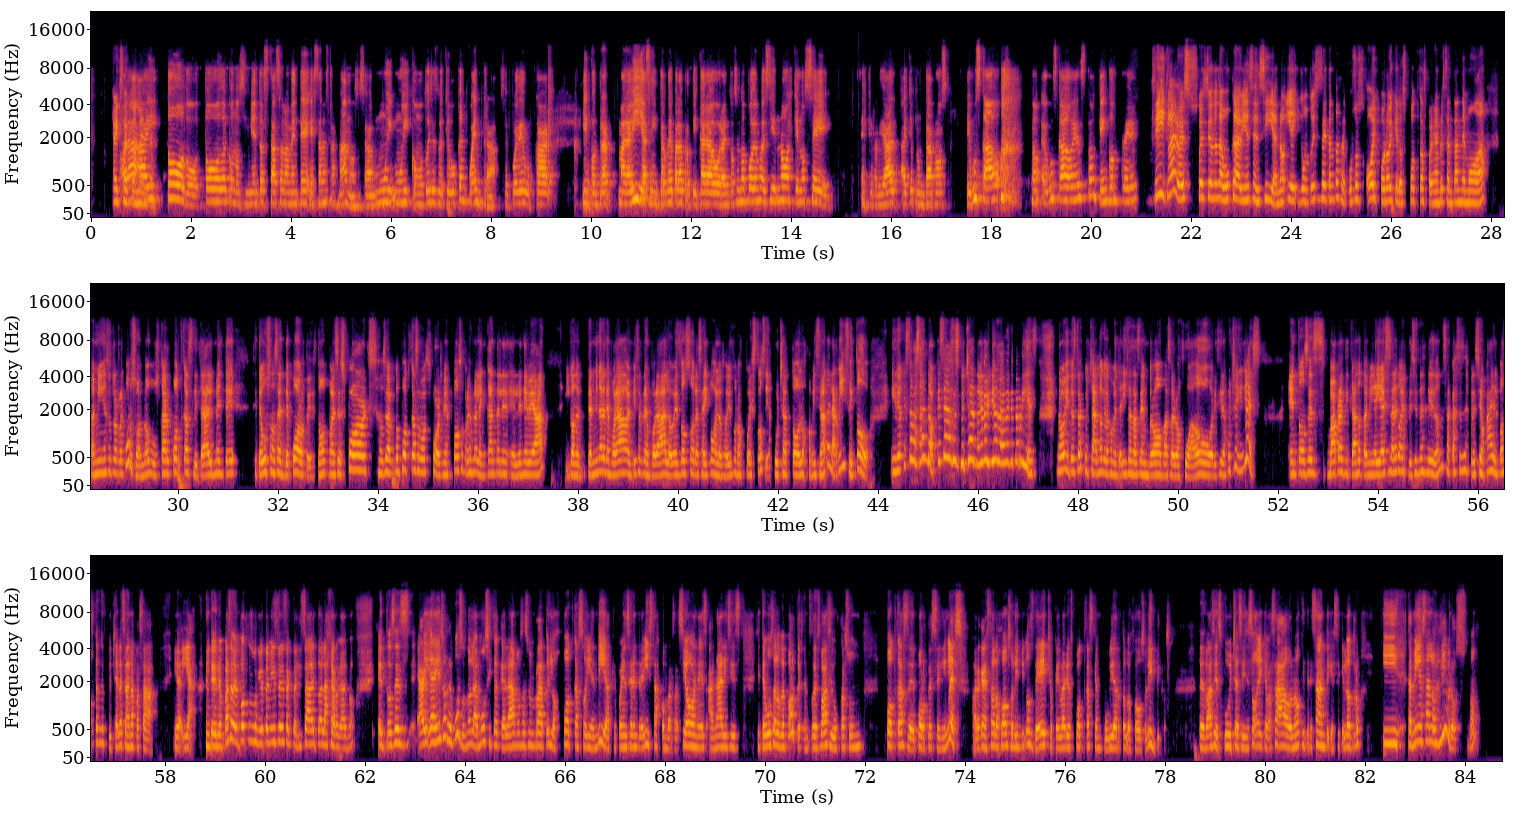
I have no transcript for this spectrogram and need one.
Ahora Exactamente. hay todo, todo el conocimiento está solamente, está en nuestras manos. O sea, muy, muy, como tú dices, el que busca encuentra. Se puede buscar y encontrar maravillas en Internet para practicar ahora. Entonces no podemos decir, no, es que no sé. Es que en realidad hay que preguntarnos, he buscado, ¿no? He buscado esto, ¿qué encontré? Sí, claro, es cuestión de una búsqueda bien sencilla, ¿no? Y, y como tú dices, hay tantos recursos hoy por hoy que los podcasts, por ejemplo, están tan de moda, también es otro recurso, ¿no? Buscar podcasts literalmente, si te gustan, o sea, deportes, ¿no? Pones sports, ¿no es cierto? Podcast about sports. Mi esposo, por ejemplo, le encanta el, el NBA y cuando termina la temporada, empieza la temporada, lo ves dos horas ahí con los audífonos puestos y escucha todos los comienzos, se mata la risa y todo. Y digo, ¿qué está pasando? ¿Qué estás escuchando? Yo no quiero saber de qué te ríes. ¿no? Y tú estás escuchando que los comentaristas hacen bromas sobre los jugadores y lo escuchan en inglés. Entonces va practicando también y a veces sale con expresiones de ¿dónde sacaste esa expresión? Ah, el podcast que escuché la semana pasada. Ya, ya. Entonces, pásame el podcast porque yo también estoy desactualizada de toda la jerga, ¿no? Entonces, hay, hay esos recursos, ¿no? La música que hablábamos hace un rato y los podcasts hoy en día, que pueden ser entrevistas, conversaciones, análisis, si te gustan los deportes. Entonces vas y buscas un podcast de deportes en inglés. Ahora que han estado los Juegos Olímpicos, de hecho, que hay varios podcasts que han cubierto los Juegos Olímpicos. Entonces vas y escuchas y dices, oye, qué pasado, ¿no? Qué interesante, que sí, que el otro. Y también están los libros, ¿no?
